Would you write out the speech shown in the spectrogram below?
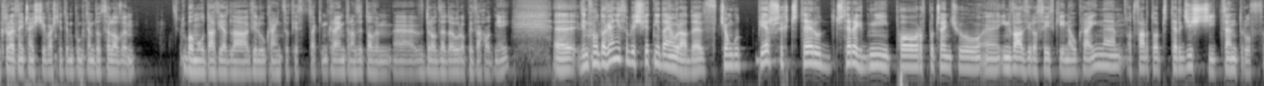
która jest najczęściej właśnie tym punktem docelowym bo Mołdawia dla wielu Ukraińców jest takim krajem tranzytowym e, w drodze do Europy Zachodniej. E, więc Mołdawianie sobie świetnie dają radę. W ciągu pierwszych czteru, czterech dni po rozpoczęciu inwazji rosyjskiej na Ukrainę otwarto 40 centrów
